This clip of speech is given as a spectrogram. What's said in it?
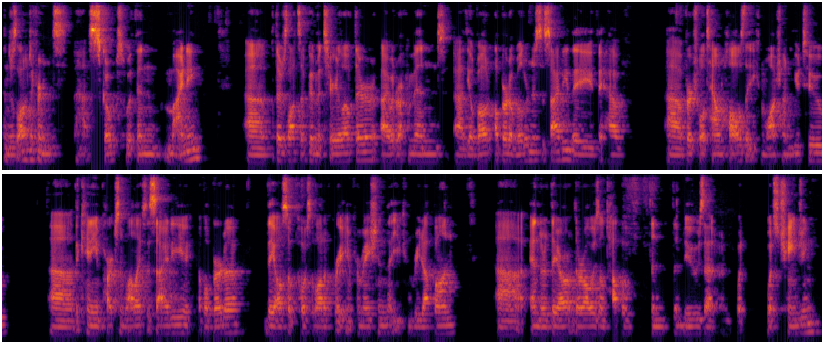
and there's a lot of different uh, scopes within mining. Uh, but there's lots of good material out there. I would recommend uh, the Alberta Wilderness Society. They they have uh, virtual town halls that you can watch on YouTube. Uh, the Canadian Parks and Wildlife Society of Alberta, they also post a lot of great information that you can read up on. Uh, and they're, they are, they're always on top of the, the news that what, what's changing.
